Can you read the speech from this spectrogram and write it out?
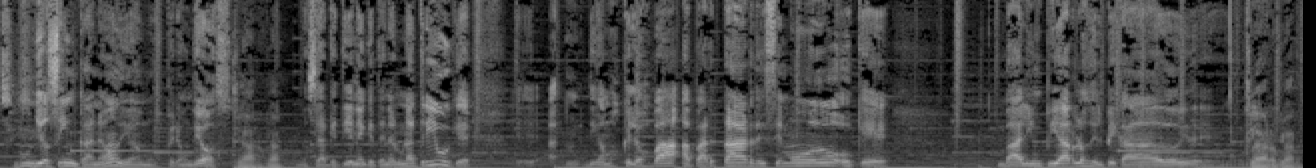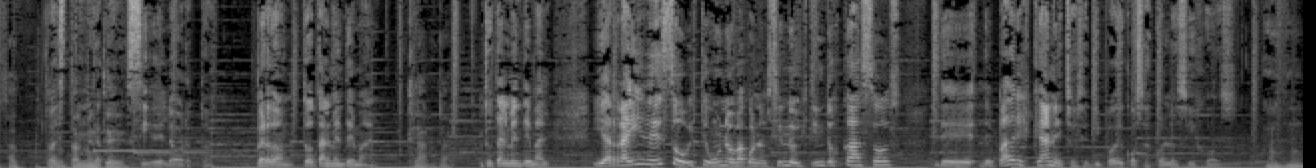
Sí, un sí, dios sí. inca, ¿no? Digamos, pero un dios. Claro, claro. O sea, que tiene que tener una tribu y que, eh, digamos, que los va a apartar de ese modo o que va a limpiarlos del pecado y de... Claro, claro. Está, este- totalmente. Sí, del orto. Perdón, totalmente mal. Claro, claro. Totalmente mal. Y a raíz de eso, viste, uno va conociendo distintos casos de, de padres que han hecho ese tipo de cosas con los hijos. Ujú.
